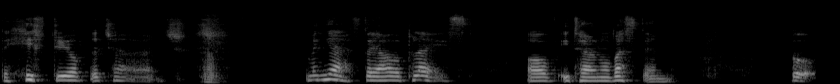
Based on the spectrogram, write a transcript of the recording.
the history of the church. I mean, yes, they are a place of eternal resting. But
